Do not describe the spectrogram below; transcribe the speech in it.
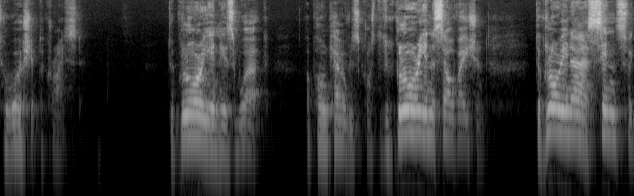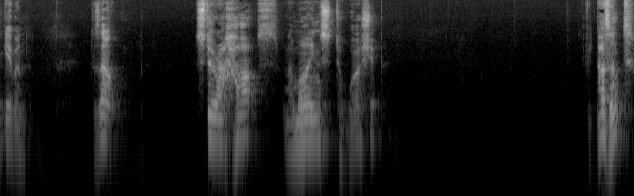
to worship the Christ, to glory in his work upon Calvary's cross, to glory in the salvation, to glory in our sins forgiven. Does that stir our hearts and our minds to worship? If it doesn't,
